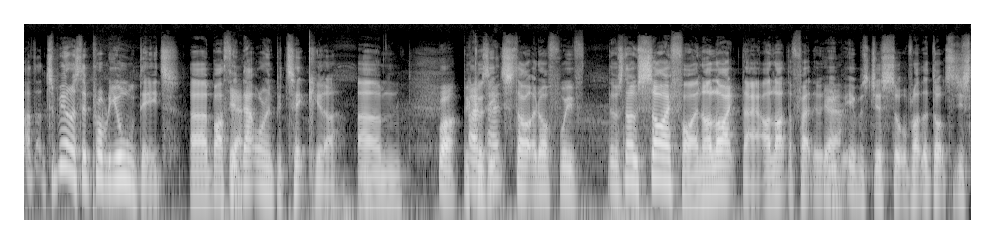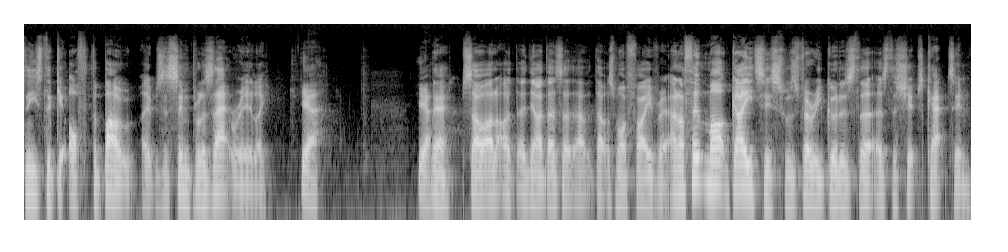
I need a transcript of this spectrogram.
uh, to be honest, they probably all did, uh, but I think Yeah. that one in particular, um, Well, because and- it started off with there was no sci-fi, and I like that. I like the fact that Yeah. it, it was just sort of like the Doctor just needs to get off the boat. It was as simple as that, really. yeah, yeah, Yeah, so I, I you know, that's that, that was my favourite, and I think Mark Gatiss was very good as the as the ship's captain.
